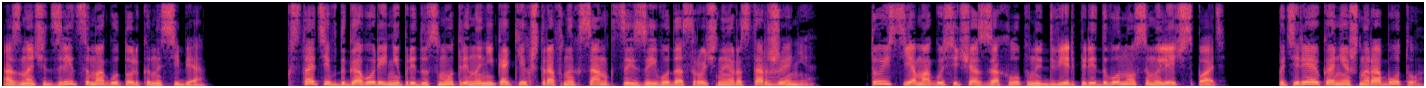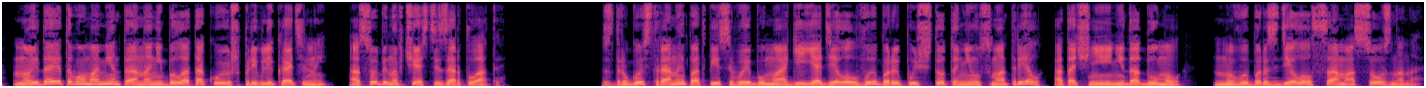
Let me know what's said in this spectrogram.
а значит злиться могу только на себя. Кстати, в договоре не предусмотрено никаких штрафных санкций за его досрочное расторжение. То есть я могу сейчас захлопнуть дверь перед его носом и лечь спать. Потеряю, конечно, работу, но и до этого момента она не была такой уж привлекательной, особенно в части зарплаты. С другой стороны, подписывая бумаги, я делал выбор и пусть что-то не усмотрел, а точнее не додумал, но выбор сделал сам осознанно.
